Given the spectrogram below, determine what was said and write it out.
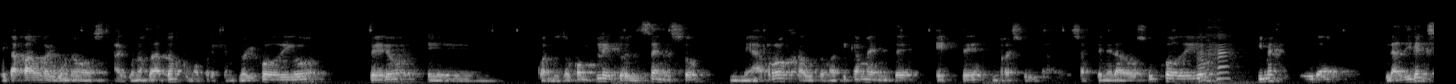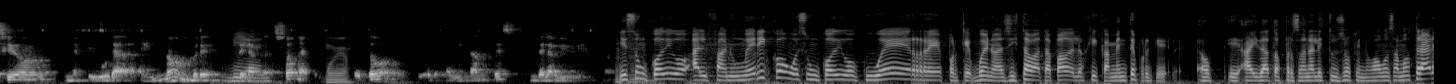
he tapado algunos, algunos datos, como por ejemplo el código, pero cuando yo completo el censo, me arroja automáticamente este resultado. O sea, ha generado su código y me figura la dirección, me figura el nombre de la persona que completó de los habitantes de la vivienda. ¿Y es un código alfanumérico o es un código QR? Porque, bueno, allí estaba tapado lógicamente porque eh, hay datos personales tuyos que nos vamos a mostrar,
